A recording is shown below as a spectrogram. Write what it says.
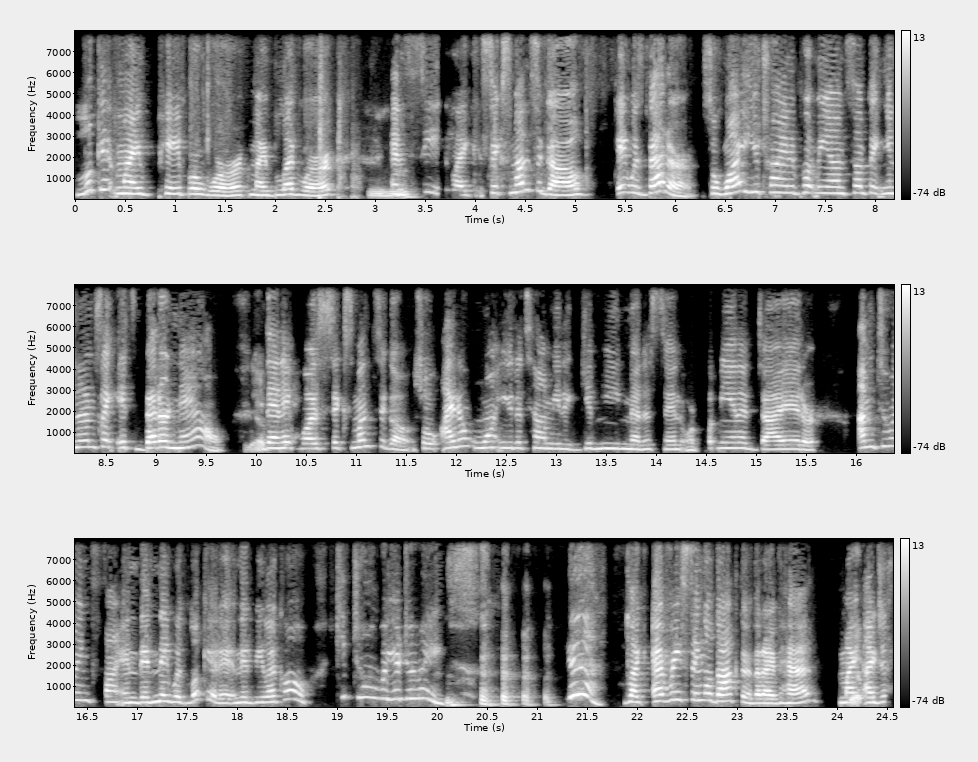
Look at my paperwork, my blood work, Mhm. and see like six months ago it was better so why are you trying to put me on something you know what i'm saying it's better now Yep. than it was six months ago so i don't want you to tell me to give me medicine or put me in a diet or i'm doing fine and then they would look at it and they'd be like oh keep doing what you're doing yeah like every single doctor that i've had my Yep. i just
